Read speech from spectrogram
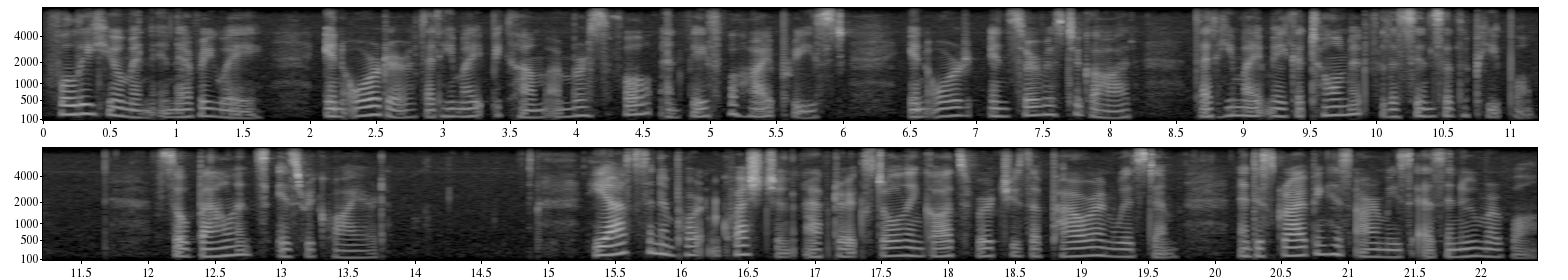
fully human in every way, in order that he might become a merciful and faithful high priest in, order, in service to God, that he might make atonement for the sins of the people. So balance is required. He asks an important question after extolling God's virtues of power and wisdom and describing his armies as innumerable.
